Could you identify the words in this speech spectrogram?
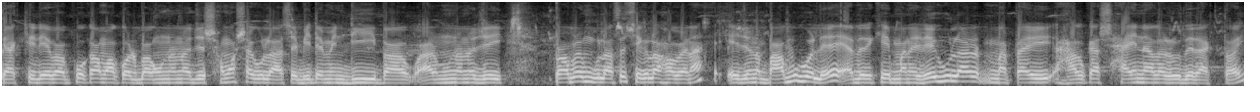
ব্যাকটেরিয়া বা পোকামাকড় বা অন্যান্য যে সমস্যাগুলো আছে ভিটামিন ডি বা আর অন্যান্য যেই প্রবলেমগুলো আছে, সেগুলো হবে না। এই জন্য বাবু হলে এদেরকে মানে রেগুলার প্রায় হালকা সাইন আলা রোদে রাখতে হয়।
